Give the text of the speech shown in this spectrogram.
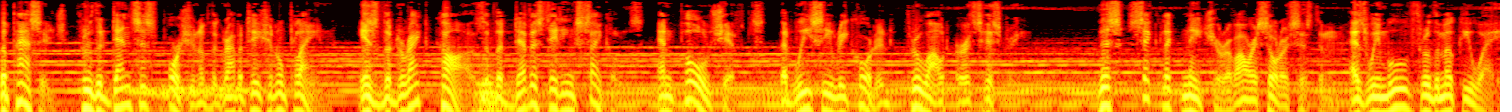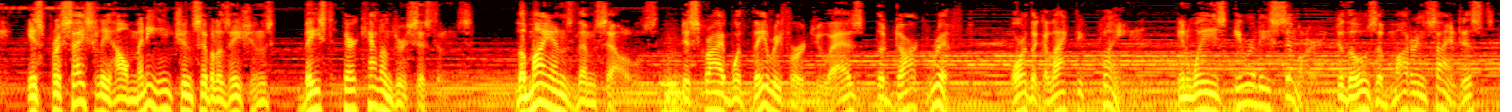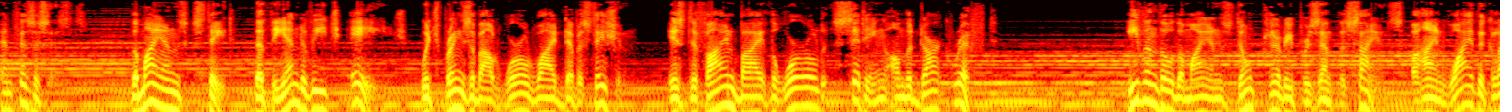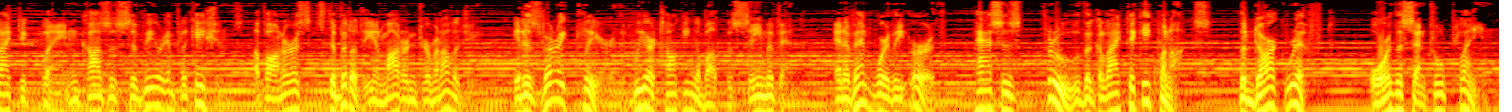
The passage through the densest portion of the gravitational plane is the direct cause of the devastating cycles and pole shifts that we see recorded throughout Earth's history. This cyclic nature of our solar system as we move through the Milky Way is precisely how many ancient civilizations based their calendar systems. The Mayans themselves describe what they refer to as the Dark Rift, or the galactic plane, in ways eerily similar to those of modern scientists and physicists. The Mayans state that the end of each age, which brings about worldwide devastation, is defined by the world sitting on the dark rift, even though the Mayans don't clearly present the science behind why the galactic plane causes severe implications upon Earth's stability in modern terminology, it is very clear that we are talking about the same event, an event where the Earth passes through the galactic equinox, the dark rift, or the central plane.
